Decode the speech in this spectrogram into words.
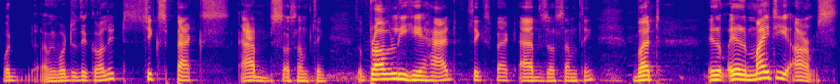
what I mean, what do they call it? Six packs, abs or something. So probably he had six pack abs or something, but mighty arms.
